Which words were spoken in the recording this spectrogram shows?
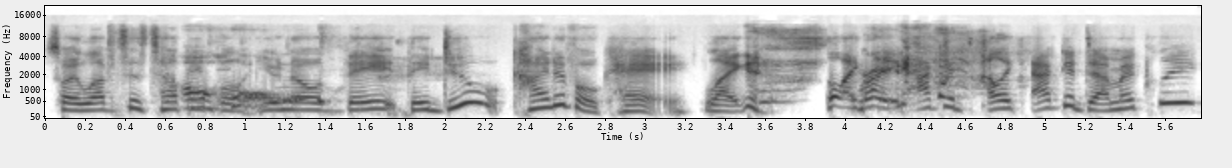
so i love to tell people oh. you know they they do kind of okay like like right. acad- like academically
